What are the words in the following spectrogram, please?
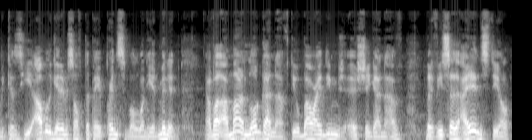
because he obligated himself to pay principal when he admitted. But if he said I didn't steal,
